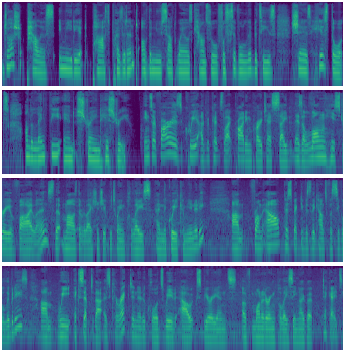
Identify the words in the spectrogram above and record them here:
Josh Pallas, immediate past president of the New South Wales Council for Civil Liberties, shares his thoughts on the lengthy and strained history. Insofar as queer advocates like Pride in Protest say that there's a long history of violence that mars the relationship between police and the queer community, um, from our perspective as the Council for Civil Liberties, um, we accept that as correct and it accords with our experience of monitoring policing over decades.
